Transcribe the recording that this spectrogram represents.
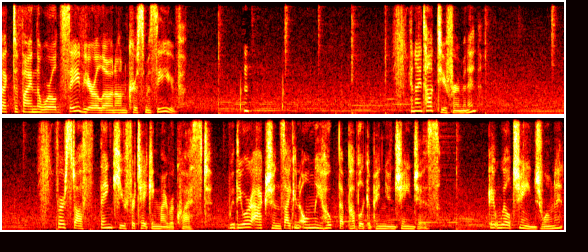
Expect to find the world's savior alone on Christmas Eve. Can I talk to you for a minute? First off, thank you for taking my request. With your actions, I can only hope that public opinion changes. It will change, won't it?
